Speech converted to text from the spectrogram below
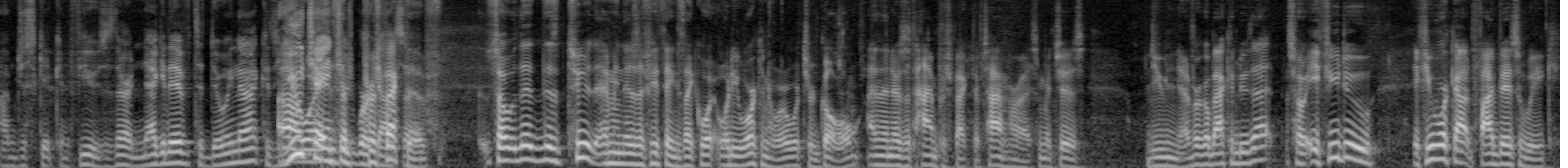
I'm just get confused. Is there a negative to doing that? Because you Uh, well, change your perspective. So the- there's two. I mean, there's a few things like what, what are you working toward? What's your goal? And then there's a time perspective, time horizon, which is, do you never go back and do that? So if you do, if you work out five days a week,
